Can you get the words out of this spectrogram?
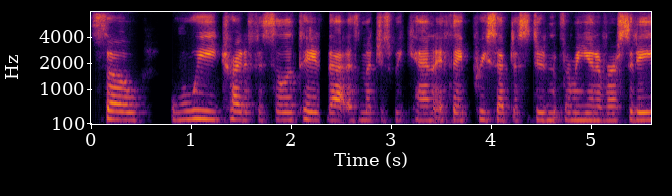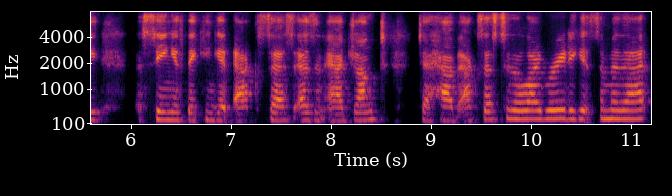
So we try to facilitate that as much as we can. If they precept a student from a university, seeing if they can get access as an adjunct to have access to the library to get some of that.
